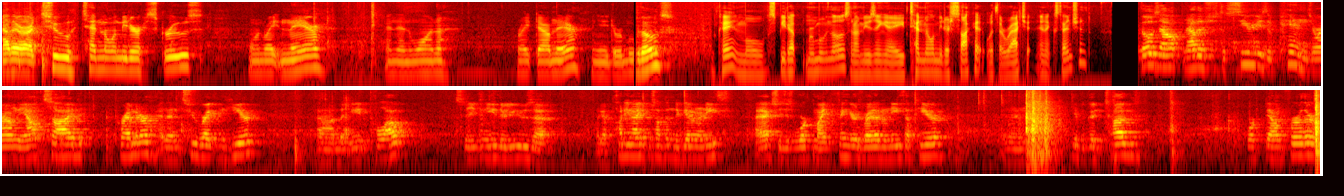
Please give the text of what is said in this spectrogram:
Now there are two 10 millimeter screws, one right in there, and then one right down there and you need to remove those. Okay, and we'll speed up removing those and I'm using a 10 millimeter socket with a ratchet and extension. Those out, now there's just a series of pins around the outside perimeter and then two right in here um, that you need to pull out. So you can either use a like a putty knife or something to get underneath. I actually just work my fingers right underneath up here and then give a good tug. Work down further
